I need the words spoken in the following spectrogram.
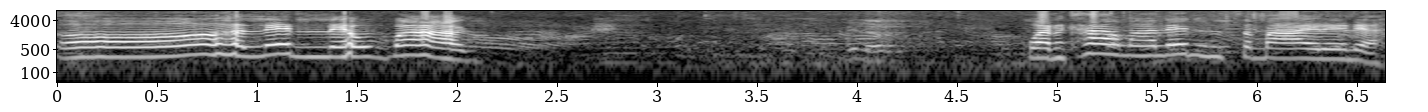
โอ้เล่นเร็วมากกวันข้าวมาเล่นสบายเลยเนี่ย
